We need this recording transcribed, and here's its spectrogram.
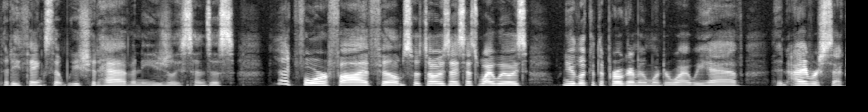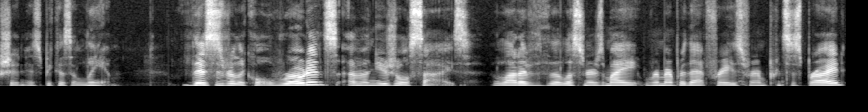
that he thinks that we should have, and he usually sends us like four or five films. So it's always nice. That's why we always, when you look at the program and wonder why we have an Irish section, it's because of Liam. This is really cool. Rodents of unusual size. A lot of the listeners might remember that phrase from Princess Bride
